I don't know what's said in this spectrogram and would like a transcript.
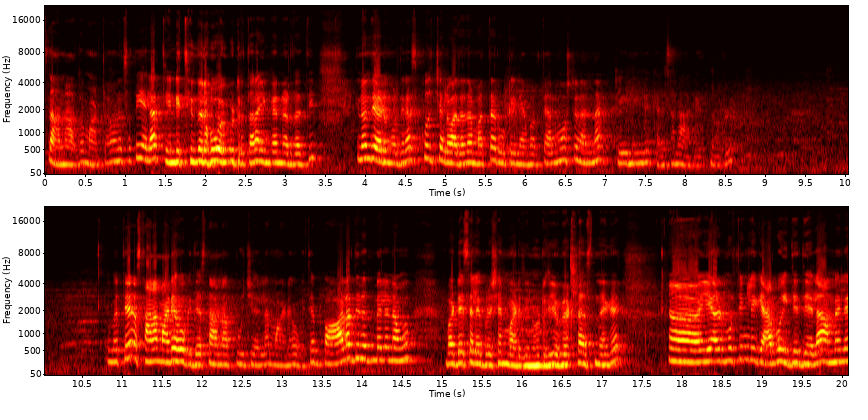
ಸ್ನಾನ ಅದು ಮಾಡ್ತಾನೆ. ಒಂದೊಂದು ಸತಿ ಎಲ್ಲ ತಿಂಡಿ ತಿಂದರೆ ಹೋಗ್ಬಿಟ್ಟಿರ್ತಾನೆ, ಹಿಂಗೆ ನಡ್ದೈತಿ. ಇನ್ನೊಂದು ಎರಡು ಮೂರು ದಿನ ಸ್ಕೂಲ್ ಚಲೋ ಆದ್ರೆ ಮತ್ತೆ ರೂಟೀನೇ ಬರುತ್ತೆ. ಆಲ್ಮೋಸ್ಟ್ ನನ್ನ ಕ್ಲೀನಿಂಗ್ ಕೆಲಸನ ಆಗೈತೆ ನೋಡ್ರಿ. ಮತ್ತು ಸ್ನಾನ ಮಾಡೇ ಹೋಗಿದ್ದೆ, ಸ್ನಾನ, ಪೂಜೆ ಎಲ್ಲ ಮಾಡೇ ಹೋಗಿದ್ದೆ. ಭಾಳ ದಿನದ ಮೇಲೆ ನಾವು ಬರ್ಡೇ ಸೆಲೆಬ್ರೇಷನ್ ಮಾಡಿದ್ವಿ ನೋಡ್ರಿ ಯೋಗ ಕ್ಲಾಸ್ನಾಗ ಎರಡು ಮೂರು ತಿಂಗಳಿಗೆ ಯಾರಿಗೂ ಇದ್ದಿದ್ದಿಲ್ಲ, ಆಮೇಲೆ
